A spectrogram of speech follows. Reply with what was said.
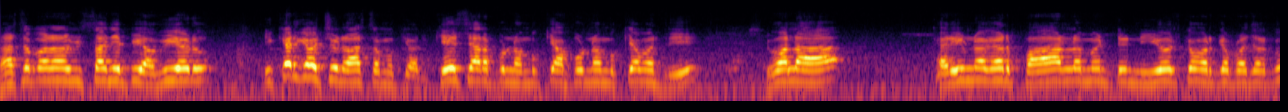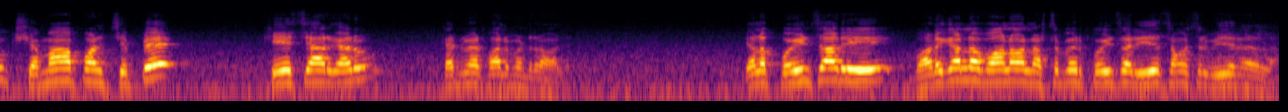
నష్టపరిహారం ఇస్తా అని చెప్పి అవ్వియాడు ఇక్కడికి వచ్చాడు రాష్ట్ర ముఖ్యమంత్రి. కేసీఆర్ అప్పుడున్న ముఖ్య అప్పుడున్న ముఖ్యమంత్రి. ఇవాళ కరీంనగర్ పార్లమెంటు నియోజకవర్గ ప్రజలకు క్షమాపణ చెప్పే కేసీఆర్ గారు కన్వీనర్ పార్లమెంట్ రావాలి. ఇలా పోయినసారి వడగళ్ళ వాళ్ళ వాళ్ళు నష్టపోయారు పోయినసారి ఇదే సంవత్సరం విజయనగరంలో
